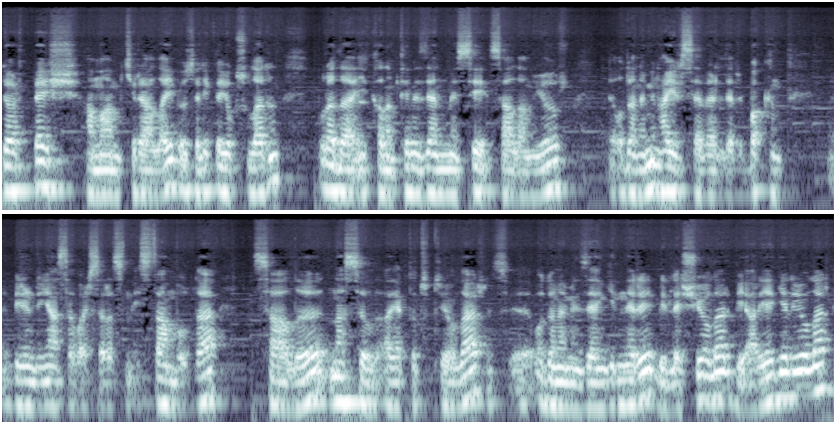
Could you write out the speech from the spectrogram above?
4-5 hamam kiralayıp özellikle yoksulların burada yıkalım temizlenmesi sağlanıyor. E, o dönemin hayırseverleri bakın Birinci Dünya Savaşı sırasında İstanbul'da sağlığı nasıl ayakta tutuyorlar? E, o dönemin zenginleri birleşiyorlar, bir araya geliyorlar,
